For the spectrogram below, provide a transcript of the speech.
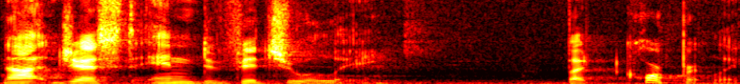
not just individually, but corporately.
